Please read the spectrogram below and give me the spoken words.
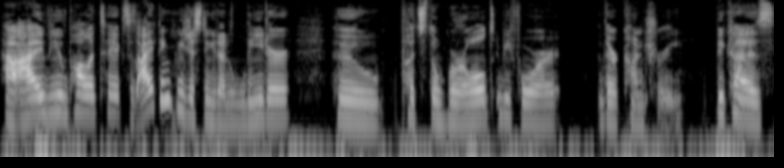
how I view politics is I think we just need a leader who puts the world before their country because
